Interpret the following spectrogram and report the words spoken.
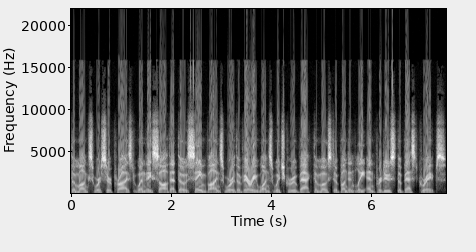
the monks were surprised when they saw that those same vines were the very ones which grew back the most abundantly and produced the best grapes.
